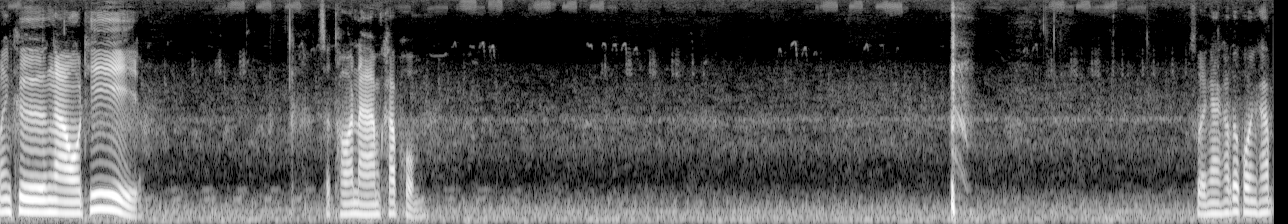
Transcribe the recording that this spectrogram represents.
มันคือเงาที่สะท้อนน้ำครับผม สวยงามครับทุกคนครับ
